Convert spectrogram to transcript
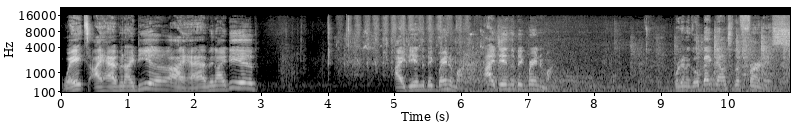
Wait, I have an idea. I have an idea. Idea in the big brain of mine. Idea in the big brain of mine. We're gonna go back down to the furnace.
